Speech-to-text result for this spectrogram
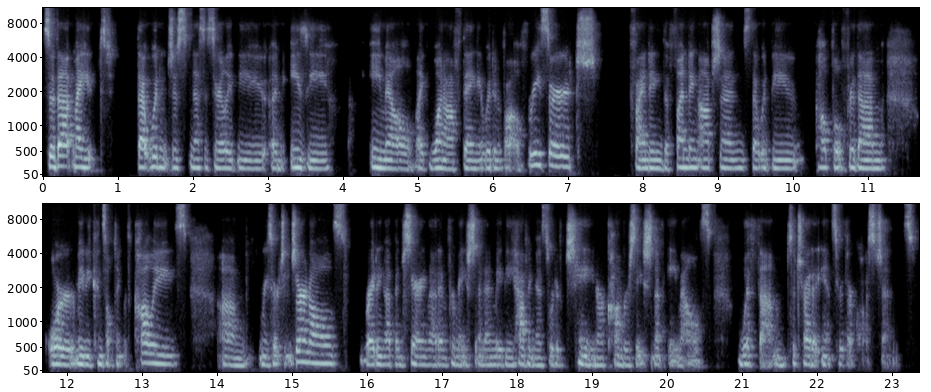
So that might, that wouldn't just necessarily be an easy email, like one-off thing. It would involve research, finding the funding options that would be helpful for them, or maybe consulting with colleagues, um, researching journals, writing up and sharing that information, and maybe having a sort of chain or conversation of emails with them to try to answer their questions.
